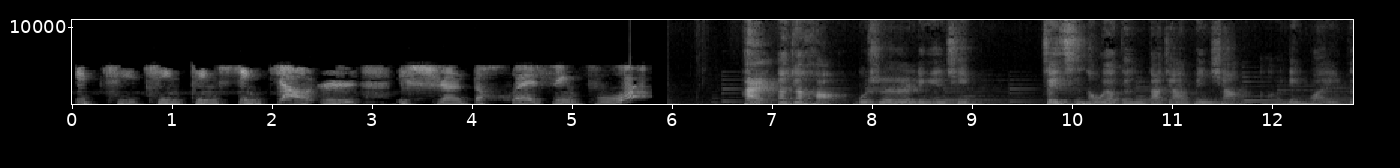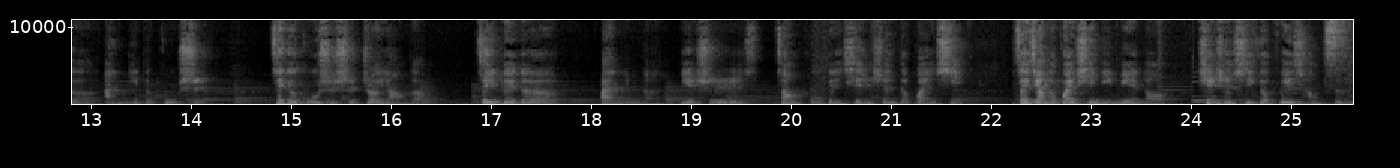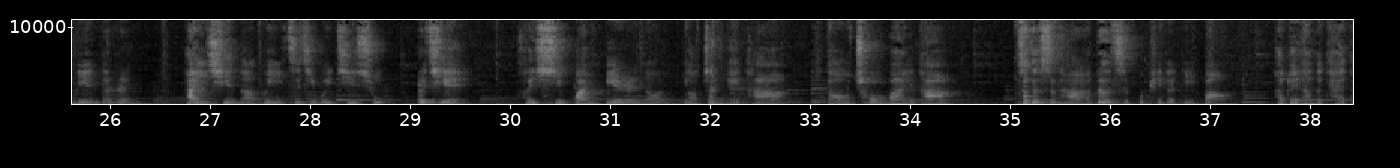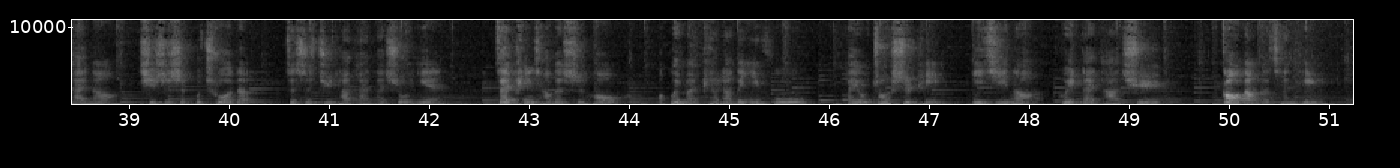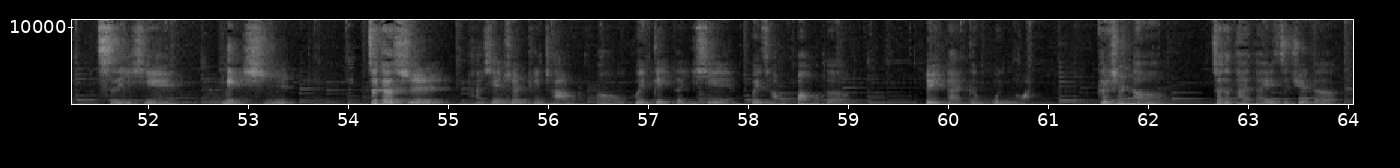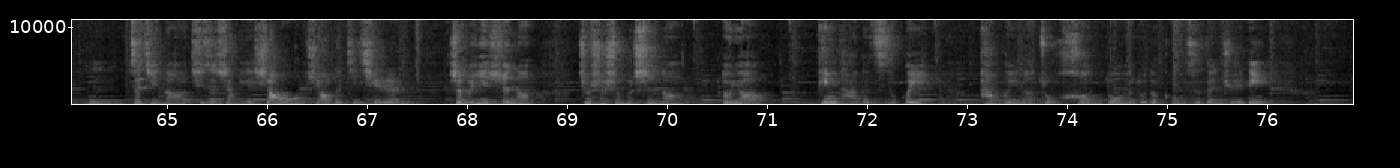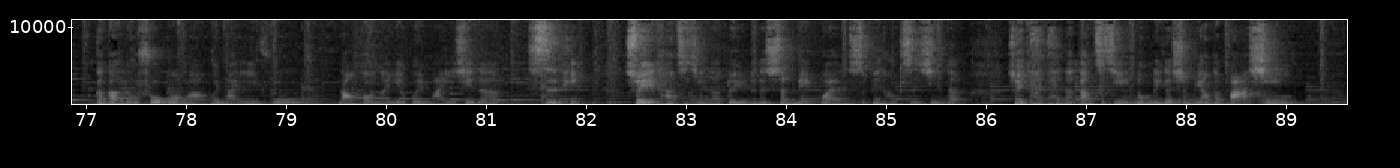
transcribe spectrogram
一起倾听性教育，一生都会幸福。嗨，大家好，我是林元青。这次呢，我要跟大家分享呃另外一个案例的故事。这个故事是这样的：这一对的伴侣呢，也是丈夫跟先生的关系。在这样的关系里面呢，先生是一个非常自恋的人，他一切呢会以自己为基础，而且很喜欢别人呢要赞美他，要崇拜他，这个是他乐此不疲的地方。他对他的太太呢其实是不错的，这是据他太太所言，在平常的时候会买漂亮的衣服，还有装饰品，以及呢会带他去高档的餐厅吃一些美食。这个是他先生平常呃会给的一些非常棒的对待跟温暖，可是呢，这个太太一直觉得，嗯，自己呢其实像一个小小的机器人，什么意思呢？就是什么事呢都要听他的指挥，他会呢做很多很多的控制跟决定。刚刚有说过嘛，会买衣服，然后呢也会买一些的饰品。所以他自己呢，对于那个审美观是非常自信的。所以太太呢，当自己弄了一个什么样的发型，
